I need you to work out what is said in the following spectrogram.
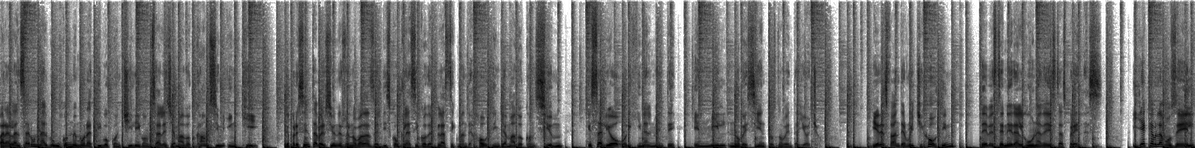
para lanzar un álbum conmemorativo con Chili González llamado Consume in Key, que presenta versiones renovadas del disco clásico de Plastic Man de Houghton llamado Consume, que salió originalmente en 1998. Si eres fan de Richie Houghton, debes tener alguna de estas prendas. Y ya que hablamos de él,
